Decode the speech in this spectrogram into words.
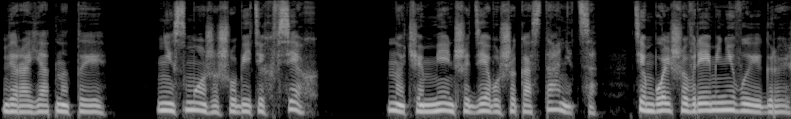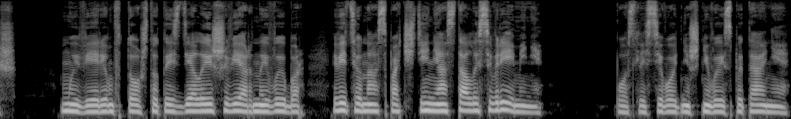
Вероятно, ты не сможешь убить их всех. Но чем меньше девушек останется, тем больше времени выиграешь. Мы верим в то, что ты сделаешь верный выбор, ведь у нас почти не осталось времени. После сегодняшнего испытания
